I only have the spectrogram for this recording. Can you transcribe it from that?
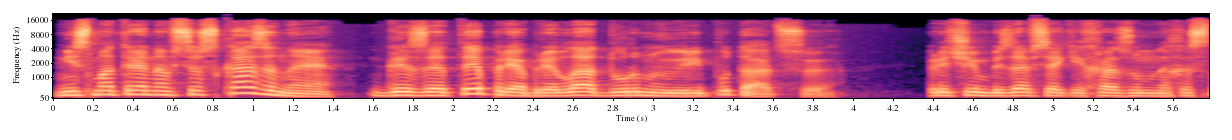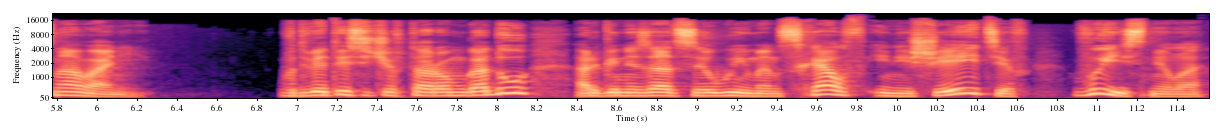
Несмотря на все сказанное, ГЗТ приобрела дурную репутацию, причем безо всяких разумных оснований. В 2002 году организация Women's Health Initiative выяснила,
